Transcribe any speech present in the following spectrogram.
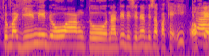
Cuma gini doang tuh. Nanti di sini bisa pakai ikat, Oke,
